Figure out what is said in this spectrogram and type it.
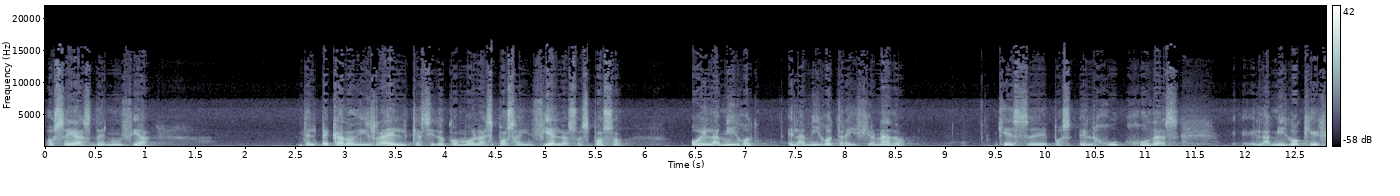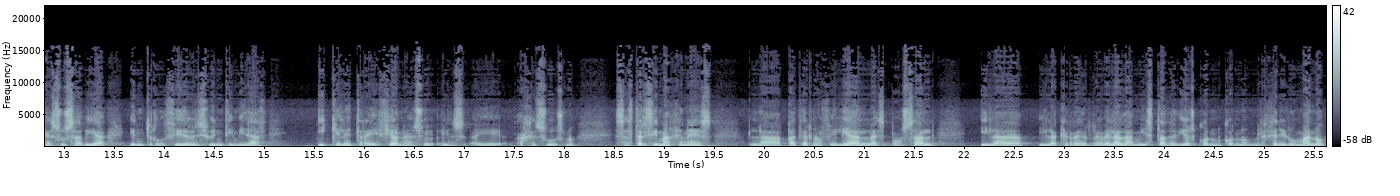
Oseas denuncia del pecado de Israel, que ha sido como la esposa infiel a su esposo, o el amigo, el amigo traicionado, que es eh, pues, el Judas, el amigo que Jesús había introducido en su intimidad y que le traiciona eh, a Jesús. ¿no? Esas tres imágenes, la paternofilial, la esponsal y la, y la que revela la amistad de Dios con, el género humano,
